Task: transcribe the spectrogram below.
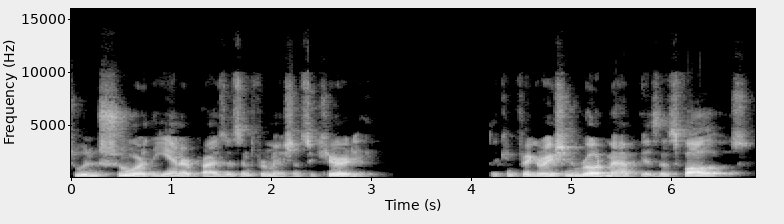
to ensure the enterprise's information security. The configuration roadmap is as follows.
